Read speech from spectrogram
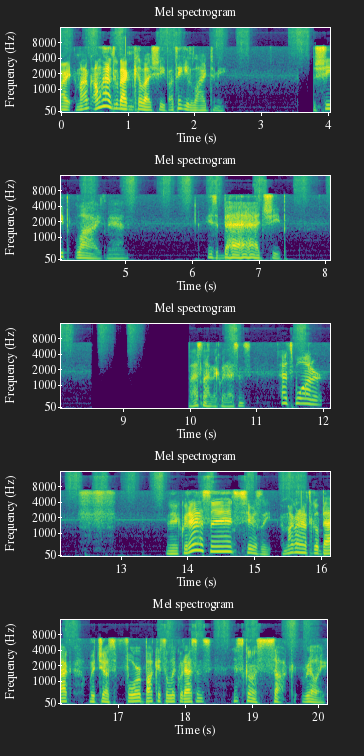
Alright, I'm, I'm going to have to go back and kill that sheep. I think he lied to me. The sheep lied, man. He's a bad sheep. Well, that's not liquid essence. That's water. Liquid essence. Seriously, am I going to have to go back with just four buckets of liquid essence? This is going to suck, really.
